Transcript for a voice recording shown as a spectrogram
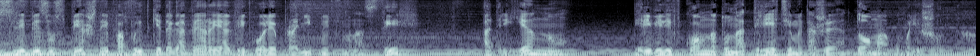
После безуспешной попытки Дагобера и Агриколя проникнуть в монастырь, Адриенну перевели в комнату на третьем этаже дома умалишенных.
